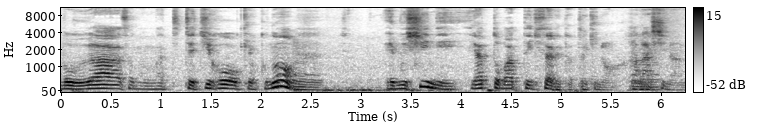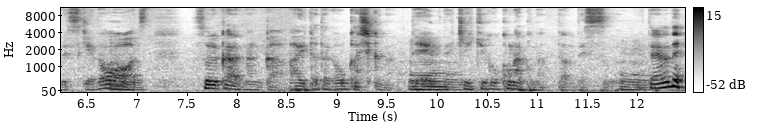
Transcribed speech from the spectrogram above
僕がそのまあちっちゃい地方局うのん MC にやっと抜擢された時の話なんですけど、うんそれからなんか相方がおかしくなって、うん。で結局来なくなったんです、うん。みたいなので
